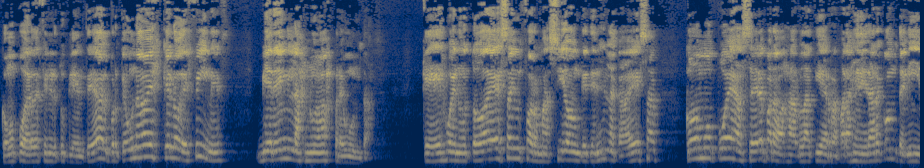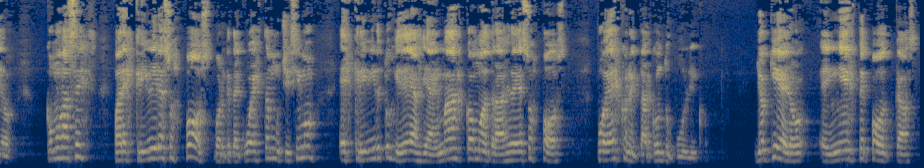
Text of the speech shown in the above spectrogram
cómo poder definir tu cliente ideal, porque una vez que lo defines, vienen las nuevas preguntas, que es, bueno, toda esa información que tienes en la cabeza, cómo puedes hacer para bajar la tierra, para generar contenido, cómo haces para escribir esos posts, porque te cuesta muchísimo escribir tus ideas y además como a través de esos posts puedes conectar con tu público. Yo quiero en este podcast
